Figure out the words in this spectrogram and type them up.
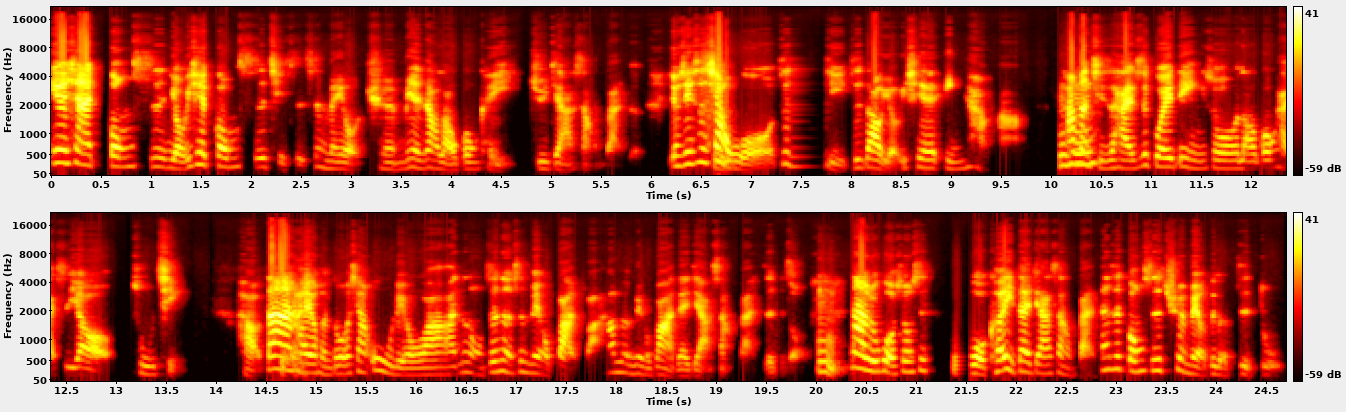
因为现在公司有一些公司其实是没有全面让劳工可以居家上班的，尤其是像我自己知道有一些银行啊，他们其实还是规定说劳工还是要出勤。好，当然还有很多像物流啊那种真的是没有办法，他们没有办法在家上班这种。嗯，那如果说是我可以在家上班，但是公司却没有这个制度，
